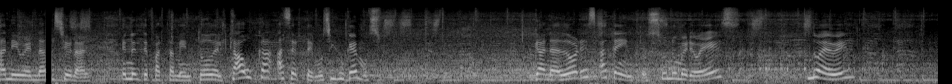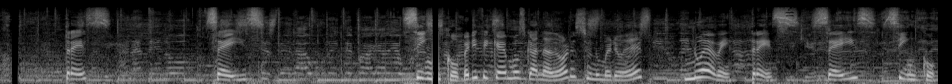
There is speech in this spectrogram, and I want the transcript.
a nivel nacional. En el departamento del Cauca, acertemos y juguemos. Ganadores atentos, su número es 9, 3, 6, 5. Verifiquemos ganadores, su número es 9, 3, 6, 5.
